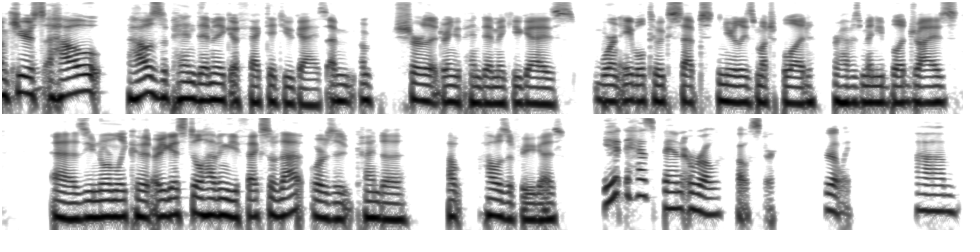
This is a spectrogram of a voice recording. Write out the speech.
I'm curious how how has the pandemic affected you guys? I'm I'm sure that during the pandemic you guys weren't able to accept nearly as much blood or have as many blood drives as you normally could. Are you guys still having the effects of that or is it kind of how how is it for you guys? It has been a roller coaster, really. Um,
